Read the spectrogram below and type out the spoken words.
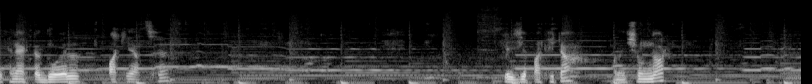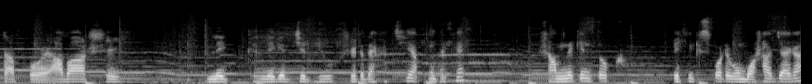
এখানে একটা দোয়েল পাখি আছে। এই যে পাখিটা, অনেক সুন্দর। তারপরে আবার সেই লেক লেগের যে ভিউ সেটা দেখাচ্ছি আপনাদেরকে। সামনে কিন্তু পিকনিক স্পট এবং বসার জায়গা।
